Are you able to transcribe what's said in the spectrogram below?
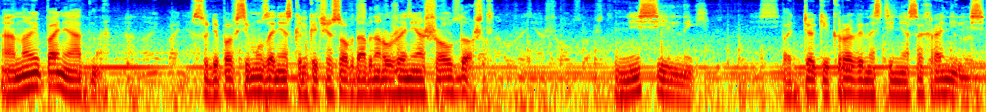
Оно и понятно. Судя по всему, за несколько часов до обнаружения шел дождь. Не сильный. Подтеки крови на стене сохранились.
